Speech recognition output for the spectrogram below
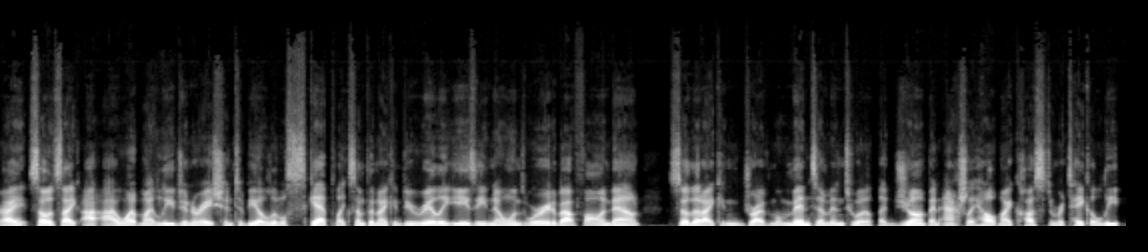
Right? So it's like I, I want my lead generation to be a little skip, like something I can do really easy. No one's worried about falling down so that I can drive momentum into a, a jump and actually help my customer take a leap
